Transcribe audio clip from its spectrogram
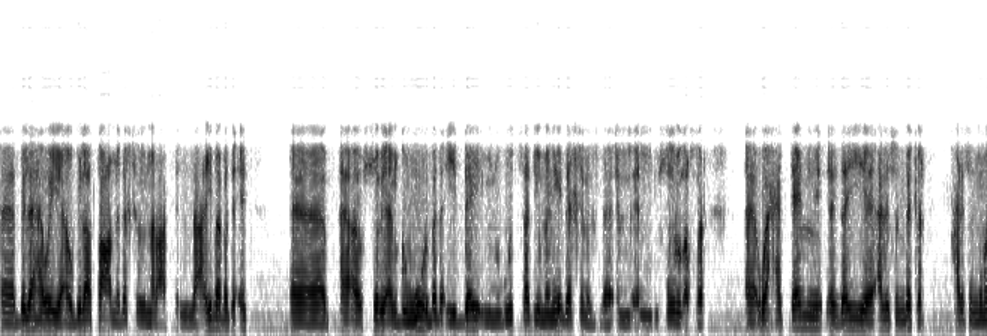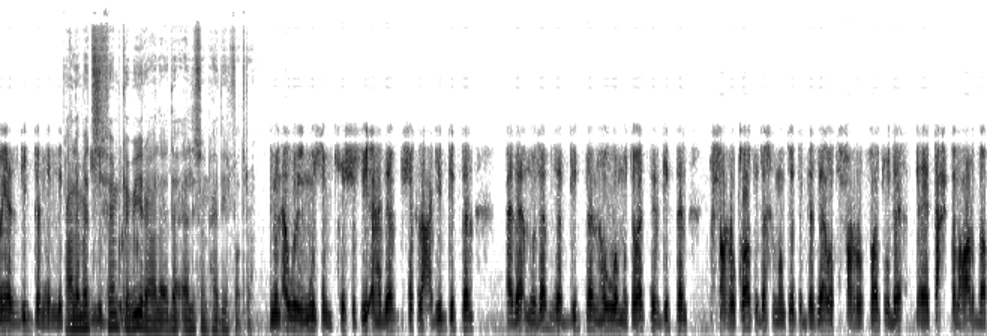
بلا هوية أو بلا طعم داخل الملعب. اللعيبة بدأت أو sorry الجمهور بدأ يتضايق من وجود ساديو ماني داخل الفريق الاخضر واحد تاني زي أليسون بيكر حارس المميز جدا اللي علامات استفهام كبيره على أداء أليسون هذه الفترة. من أول الموسم بتخش فيه أهداف بشكل عجيب جدا أداء مذبذب جدا هو متوتر جدا تحركاته داخل منطقة الجزاء وتحركاته ده تحت العارضة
